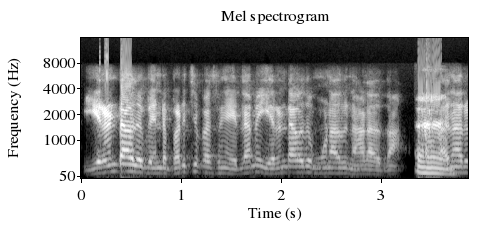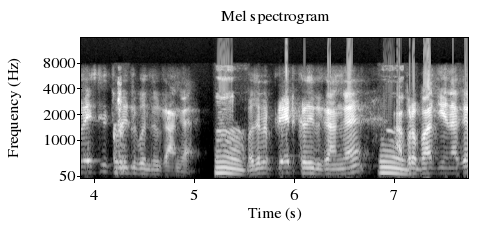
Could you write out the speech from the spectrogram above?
இரண்டாவது என்ன படிச்ச பசங்க எல்லாமே இரண்டாவது மூணாவது நாலாவது தான். பதினாறு வயசுல தொழிலுக்கு வந்திருக்காங்க. முதல்ல பிளேட் கழுவிருக்காங்க. ம். அப்புறம் பாத்தீங்கன்னாக்க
